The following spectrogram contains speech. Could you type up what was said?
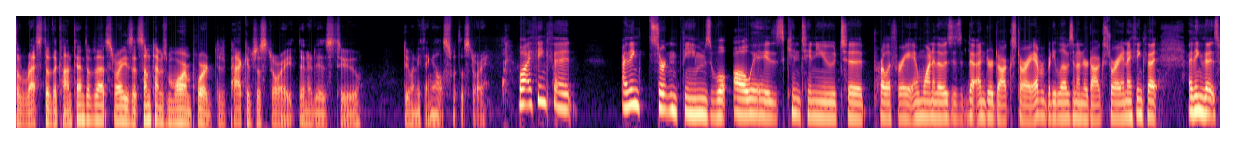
the rest of the content of that story? Is it sometimes more important to package the story than it is to do anything else with the story? Well, I think that I think certain themes will always continue to proliferate, and one of those is the underdog story. Everybody loves an underdog story, and I think that I think that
